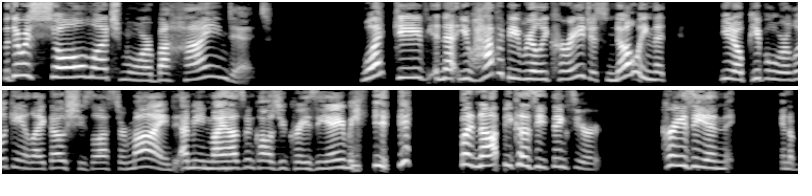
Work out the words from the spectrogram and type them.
But there was so much more behind it. What gave, and that you had to be really courageous knowing that, you know, people were looking at like, oh, she's lost her mind. I mean, my husband calls you crazy Amy, but not because he thinks you're crazy in, in a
